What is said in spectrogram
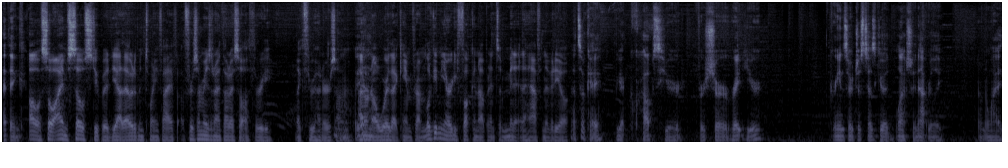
I think. Oh, so I'm so stupid. Yeah, that would have been 25. For some reason, I thought I saw a three, like 300 or something. Yeah. I don't know where that came from. Look at me already fucking up, and it's a minute and a half in the video. That's okay. We got crops here for sure, right here. Greens are just as good. Well, actually, not really. I don't know why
